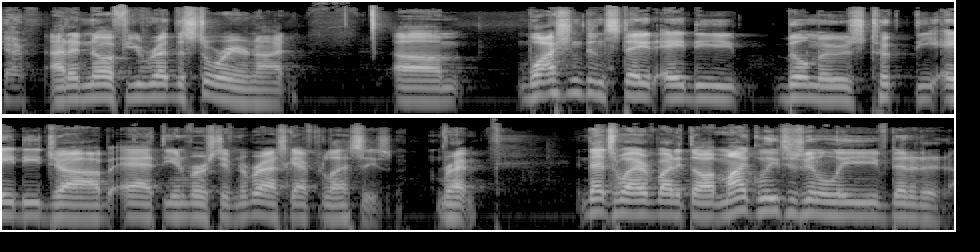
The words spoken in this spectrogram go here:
Okay. I didn't know if you read the story or not. Um, Washington State AD Bill Moos took the AD job at the University of Nebraska after last season, right? That's why everybody thought Mike Leach is going to leave. Da da da da.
